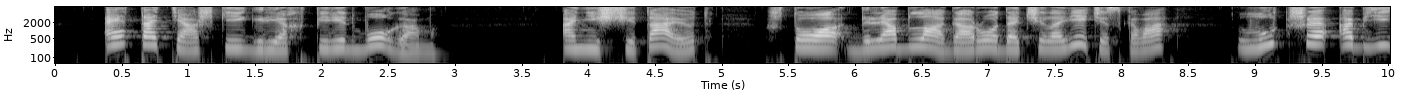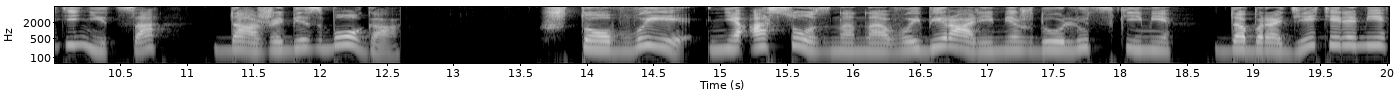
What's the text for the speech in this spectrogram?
– это тяжкий грех перед Богом. Они считают, что для блага рода человеческого лучше объединиться даже без Бога. Что вы неосознанно выбирали между людскими добродетелями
